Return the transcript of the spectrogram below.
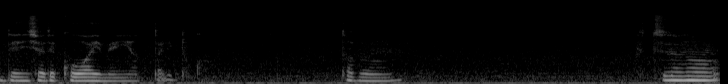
電車で怖い目にあったりとか。多分普通の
